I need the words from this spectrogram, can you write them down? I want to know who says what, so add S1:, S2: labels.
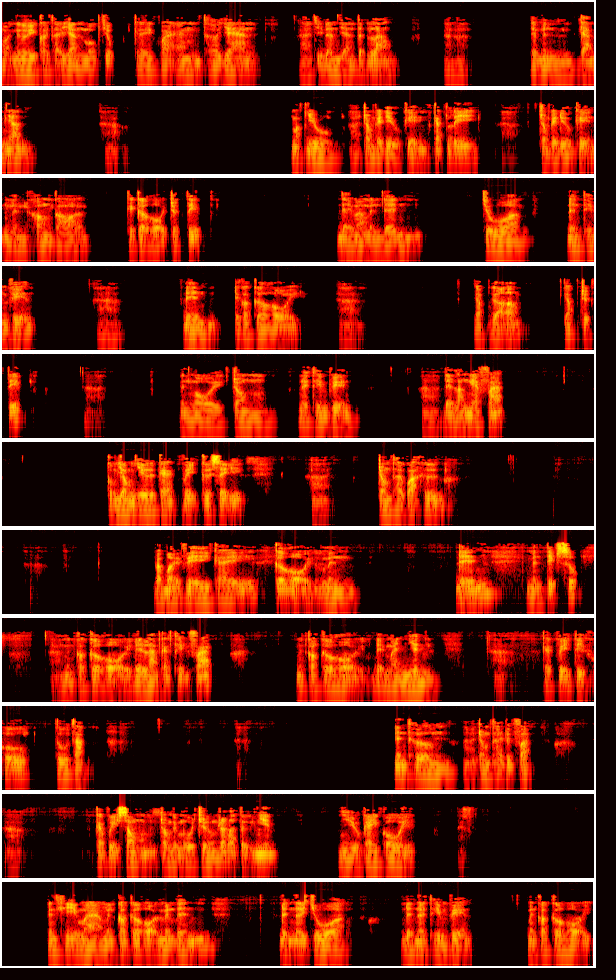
S1: mọi người có thể dành một chút cái khoảng thời gian à, chỉ đơn giản tĩnh lặng à, để mình cảm nhận à, mặc dù à, trong cái điều kiện cách ly à, trong cái điều kiện mình không có cái cơ hội trực tiếp để mà mình đến chùa đến thiền viện à, đến để có cơ hội à, gặp gỡ gặp trực tiếp. À, mình ngồi trong nơi thiền viện à, để lắng nghe pháp. Cũng giống như các vị cư sĩ à, trong thời quá khứ. Và bởi vì cái cơ hội mình đến mình tiếp xúc à, mình có cơ hội để làm các thiện pháp mình có cơ hội để mà nhìn các vị tỳ khu tu tập. Nên thường à, trong thời đức phật à, các vị sống trong cái môi trường rất là tự nhiên nhiều cây cối. Nên khi mà mình có cơ hội mình đến đến nơi chùa đến nơi thiền viện mình có cơ hội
